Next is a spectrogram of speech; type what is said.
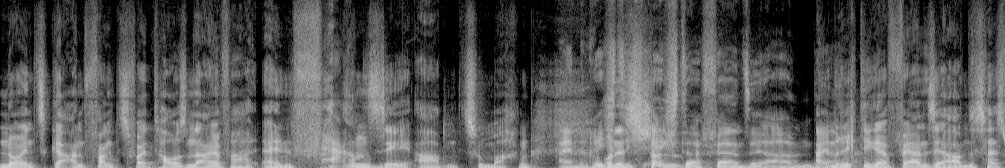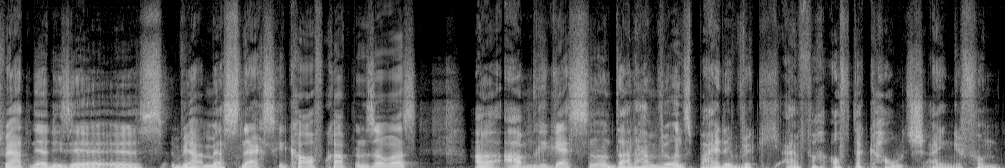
90er, Anfang 2000er einfach einen Fernsehabend zu machen. Ein richtig stand- echter Fernsehabend. Ein ja. richtiger Fernsehabend. Das heißt, wir hatten ja diese, äh, wir haben ja Snacks gekauft gehabt und sowas, haben Abend gegessen und dann haben wir uns beide wirklich einfach auf der Couch eingefunden.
